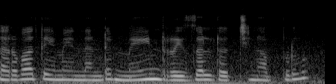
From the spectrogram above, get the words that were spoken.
తర్వాత ఏమైందంటే మెయిన్ రిజల్ట్ వచ్చినప్పుడు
